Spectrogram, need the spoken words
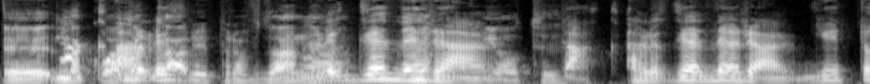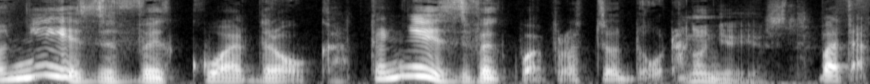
e, nakłada ale- kary, prawda? Na, Ale generalnie, tak, ale generalnie to nie jest zwykła droga, to nie jest zwykła procedura. No nie jest. Bo tak,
